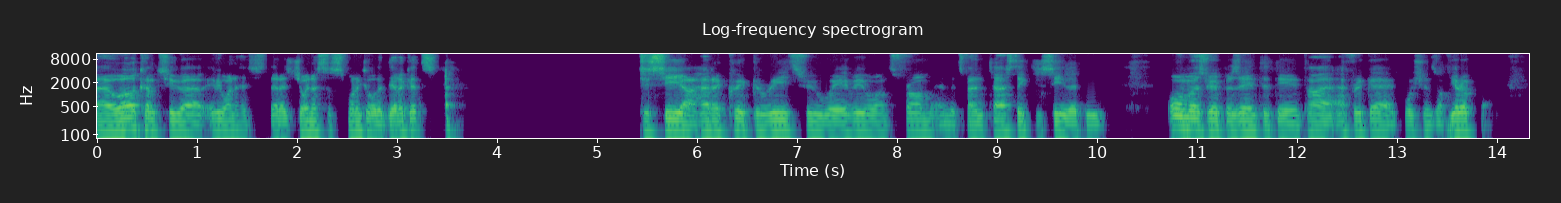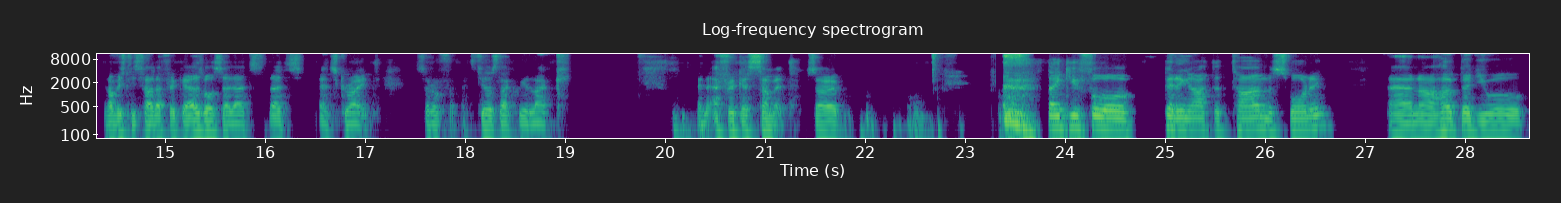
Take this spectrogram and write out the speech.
Uh, welcome to uh, everyone has, that has joined us this morning, to all the delegates. To see, I had a quick read through where everyone's from, and it's fantastic to see that we almost represented the entire Africa and portions of Europe, and obviously South Africa as well. So that's that's that's great sort of it feels like we're like an Africa summit. So thank you for putting out the time this morning, and I hope that you will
